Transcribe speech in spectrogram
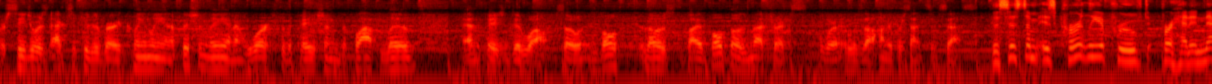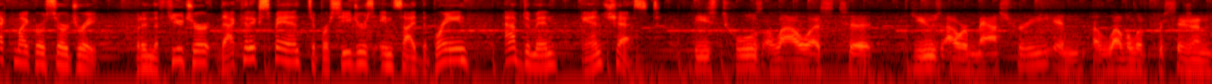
The procedure was executed very cleanly and efficiently, and it worked for the patient. The flap lived, and the patient did well. So in both those, by both those metrics, where it was a 100% success. The system is currently approved for head and neck microsurgery, but in the future, that could expand to procedures inside the brain, abdomen, and chest. These tools allow us to use our mastery in a level of precision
